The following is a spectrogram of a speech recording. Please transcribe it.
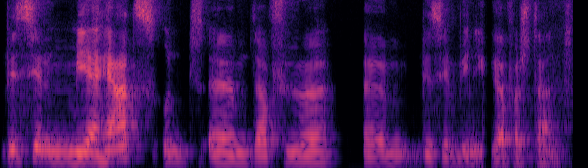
bisschen mehr Herz und ähm, dafür ein ähm, bisschen weniger Verstand.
